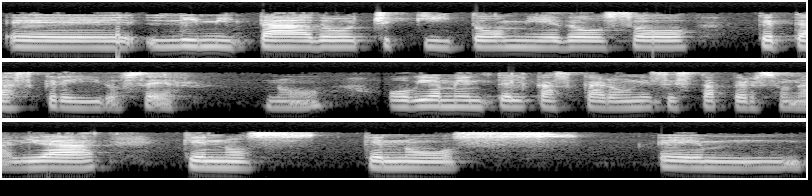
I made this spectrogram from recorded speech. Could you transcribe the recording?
eh, limitado, chiquito, miedoso que te has creído ser, ¿no? Obviamente el cascarón es esta personalidad que nos, que nos em,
